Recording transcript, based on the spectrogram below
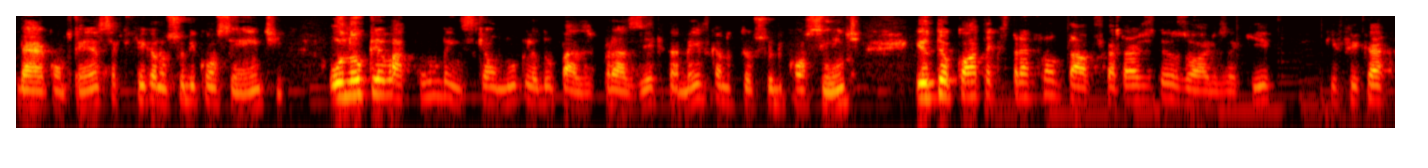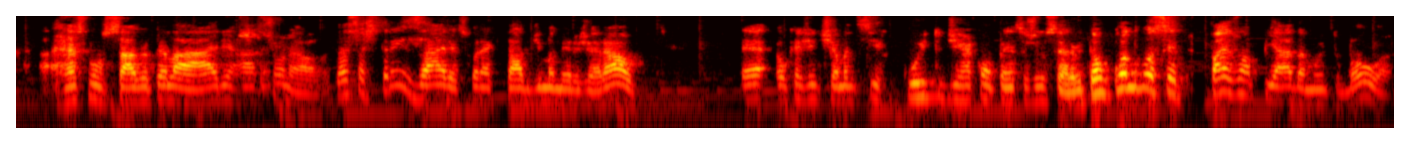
da recompensa, que fica no subconsciente. O núcleo accumbens, que é o núcleo do prazer, que também fica no teu subconsciente, e o teu córtex pré-frontal, que fica atrás dos teus olhos aqui, que fica responsável pela área racional. Então, essas três áreas conectadas de maneira geral é o que a gente chama de circuito de recompensas do cérebro. Então, quando você faz uma piada muito boa,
